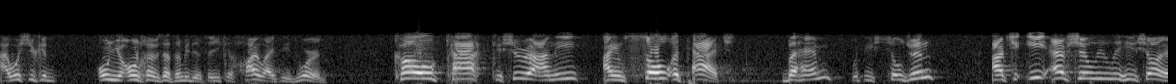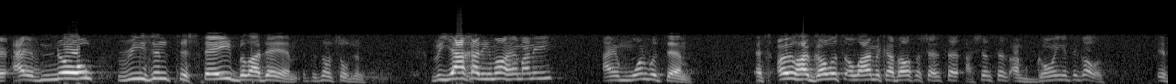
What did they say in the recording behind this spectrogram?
I wish you could own your own Chavis Talmidim so you could highlight these words. Kol Kach Kishura Ani, I am so attached. Behem, with these children, I have no reason to stay if there's no children. I am one with them. As oil hagolus Hashem says, I'm going into Golos. If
